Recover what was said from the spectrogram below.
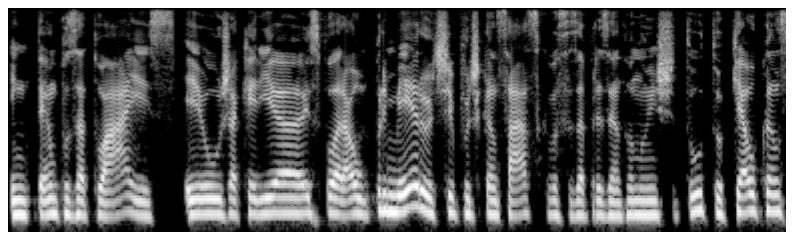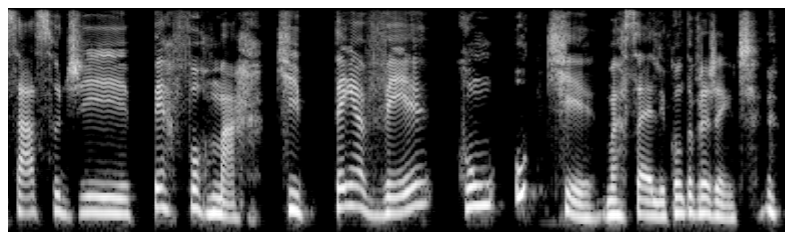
em tempos atuais, eu já queria explorar o primeiro tipo de cansaço que vocês apresentam no Instituto, que é o cansaço de performar, que tem a ver com o que, Marcele? Conta pra gente.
